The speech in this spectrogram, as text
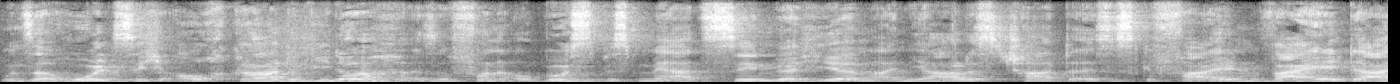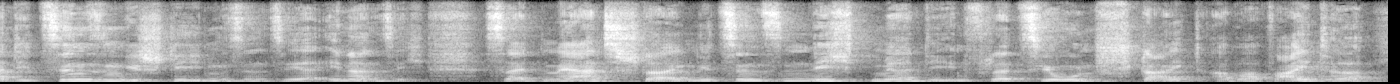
Unser erholt sich auch gerade wieder, also von August bis März sehen wir hier im Einjahreschart, da ist es gefallen, weil da die Zinsen gestiegen sind. Sie erinnern sich, seit März steigen die Zinsen nicht mehr, die Inflation steigt aber weiter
